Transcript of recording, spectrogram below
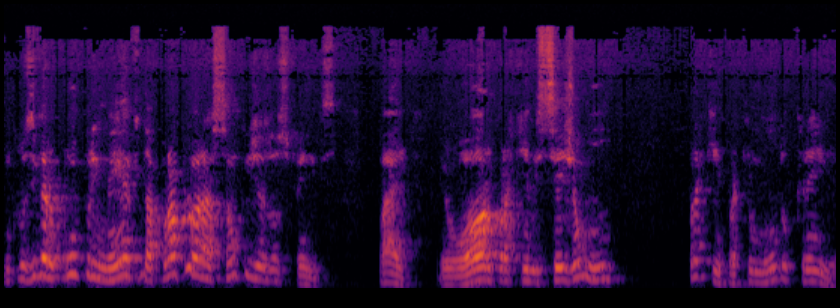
Inclusive, era o cumprimento da própria oração que Jesus fez. Pai, eu oro para que eles sejam um. Para quê? Para que o mundo creia.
